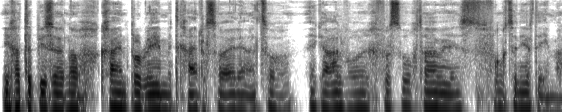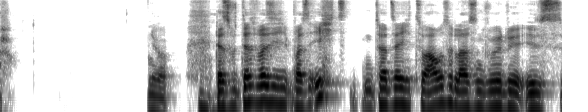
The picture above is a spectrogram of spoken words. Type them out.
Ich hatte bisher noch kein Problem mit keiner Säule. Also egal, wo ich versucht habe, es funktioniert immer. Ja. Hm. Das, das was, ich, was ich tatsächlich zu Hause lassen würde, ist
